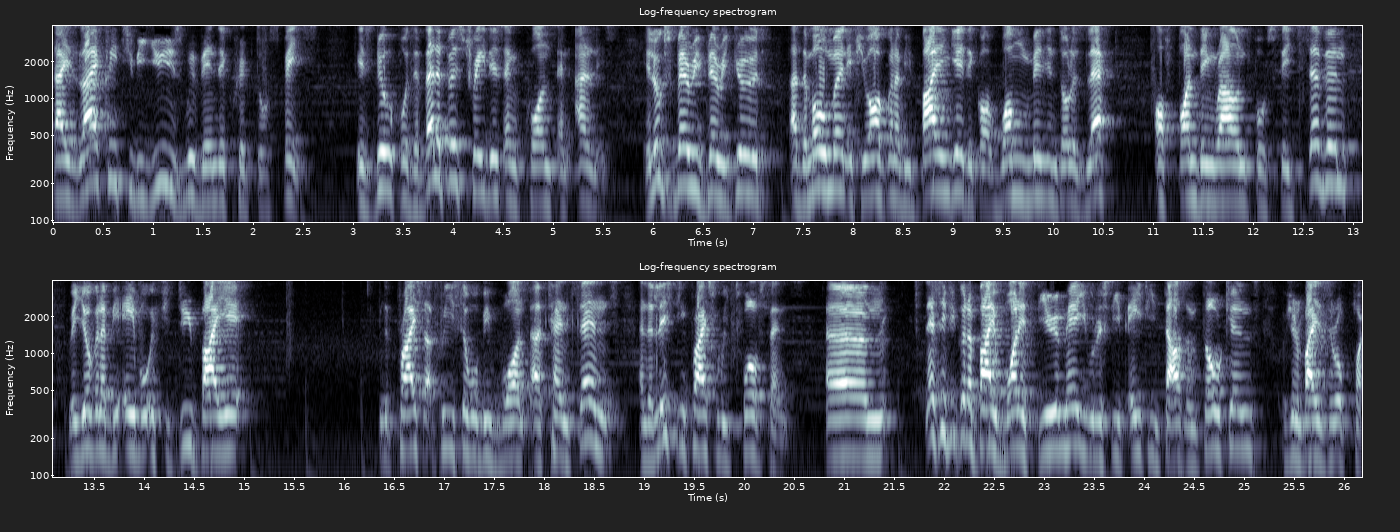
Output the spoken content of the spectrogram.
that is likely to be used within the crypto space. It's built for developers, traders, and quants and analysts. It looks very, very good. At the moment, if you are going to be buying it, they got $1 million left of funding round for stage 7, where you're going to be able, if you do buy it, the price at pre-sale will be one uh, 10 cents and the listing price will be 12 cents. Um, let's say if you're going to buy one Ethereum here, you will receive 18,000 tokens. If you're going to buy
